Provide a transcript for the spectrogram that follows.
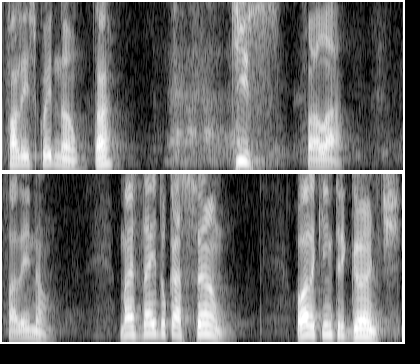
Falei isso com ele, não, tá? Quis falar. Falei não. Mas na educação, olha que intrigante.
